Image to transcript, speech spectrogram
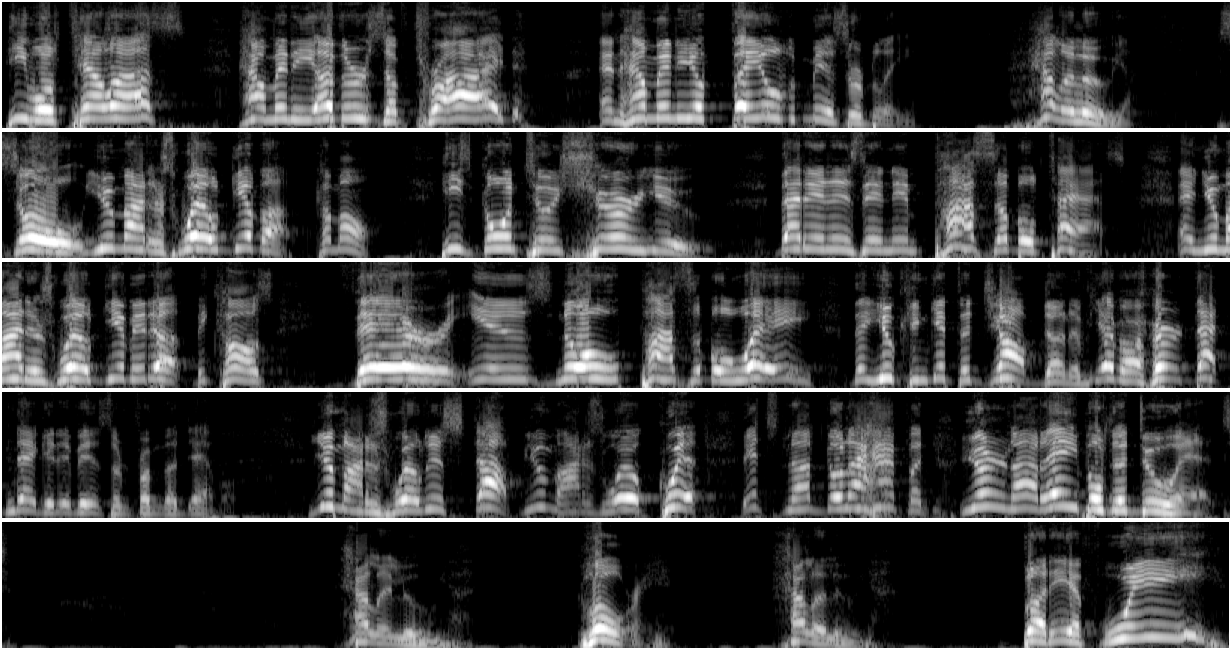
He will tell us how many others have tried and how many have failed miserably. Hallelujah. So you might as well give up. Come on. He's going to assure you that it is an impossible task and you might as well give it up because there is no possible way that you can get the job done. Have you ever heard that negativism from the devil? You might as well just stop. You might as well quit. It's not going to happen. You're not able to do it. Hallelujah. Glory. Hallelujah. But if we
